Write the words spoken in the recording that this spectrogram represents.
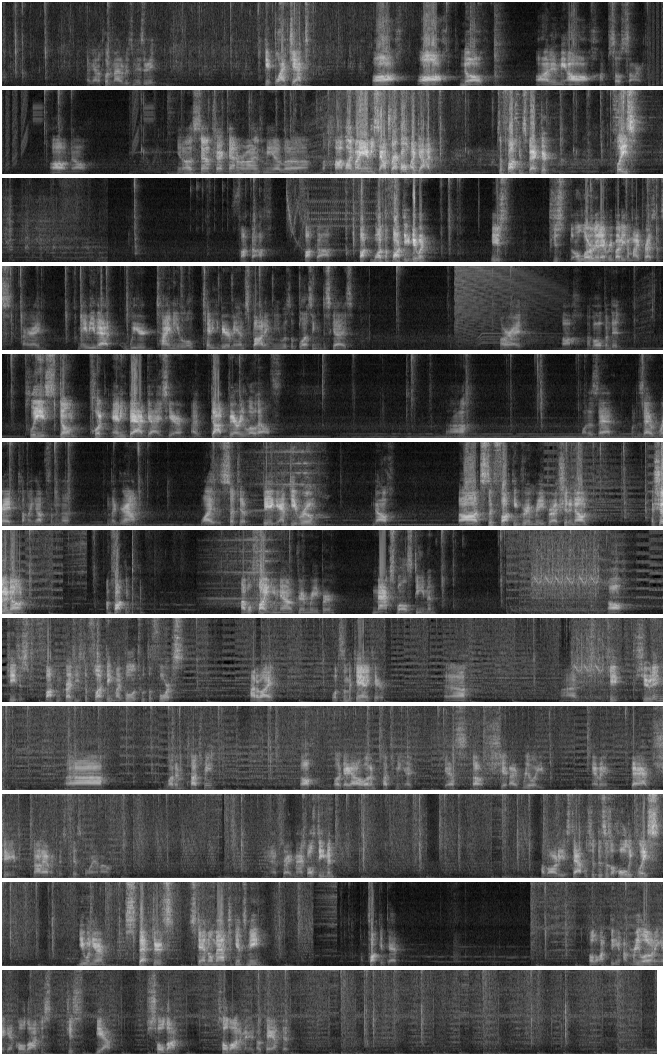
I gotta put him out of his misery. Get blackjacked! Oh, oh, no. Oh, I didn't mean, oh, I'm so sorry. Oh, no. You know, the soundtrack kind of reminds me of uh, the Hotline Miami soundtrack. Oh my god! It's a fucking Spectre. Please. Fuck off. Fuck off. Fuck. What the fuck are you doing? You just, just alerted everybody to my presence. Alright. Maybe that weird, tiny little teddy bear man spotting me was a blessing in disguise. Alright. Oh, I've opened it. Please don't put any bad guys here. I've got very low health. Uh, What is that? What is that red coming up from the from the ground? Why is it such a big empty room? No. Oh, it's the fucking Grim Reaper. I should have known. I should have known. I'm fucking dead. I will fight you now, Grim Reaper. Maxwell's demon. Oh. Jesus fucking Christ, he's deflecting my bullets with the Force. How do I... What's the mechanic here? Uh... Uh, keep shooting? Uh... Let him touch me? Oh, look, I gotta let him touch me, I guess. Oh shit, I really am in bad shape not having this pistol ammo. That's right, Maxwell's Demon. I've already established that this is a holy place. You and your specters stand no match against me. I'm fucking dead. Hold on, I'm reloading again. Hold on, just, just, yeah. Just hold on. Just hold on a minute. Okay, I'm good.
